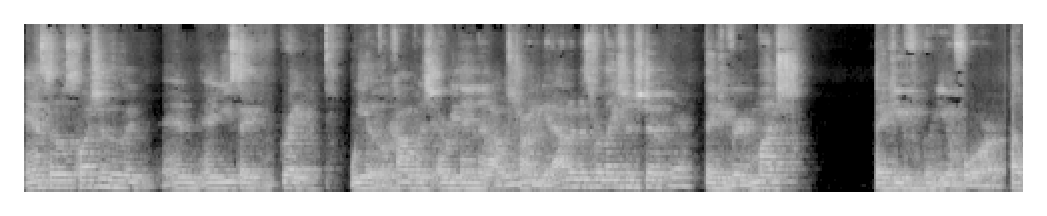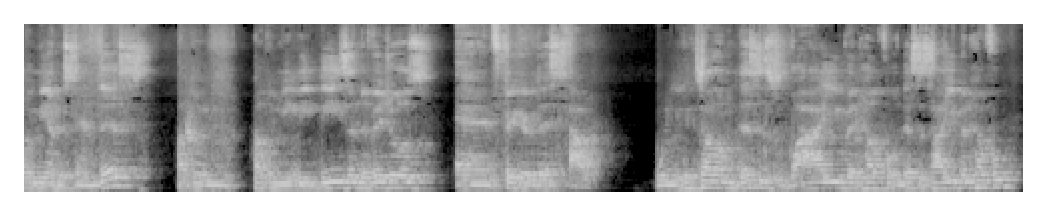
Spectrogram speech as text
answer those questions, and and you say, "Great, we have accomplished everything that I was trying to get out of this relationship. Yeah. Thank you very much. Thank you, you know, for helping me understand this, helping helping me meet these individuals and figure this out." When you can tell them this is why you've been helpful and this is how you've been helpful,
